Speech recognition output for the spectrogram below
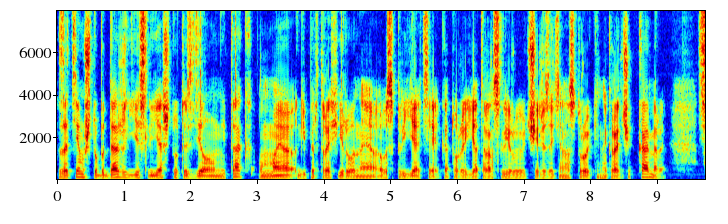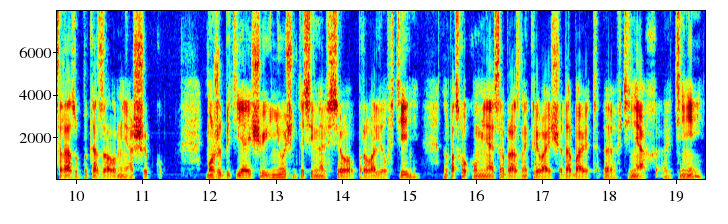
Затем, чтобы даже если я что-то сделал не так, мое гипертрофированное восприятие, которое я транслирую через эти настройки на экранчик камеры, сразу показало мне ошибку. Может быть, я еще и не очень-то сильно все провалил в тени, но поскольку у меня S-образная кривая еще добавит э, в тенях э, теней,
